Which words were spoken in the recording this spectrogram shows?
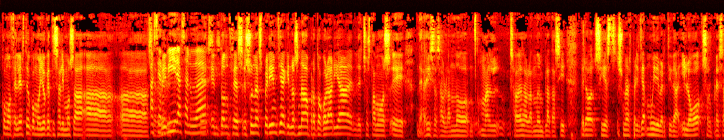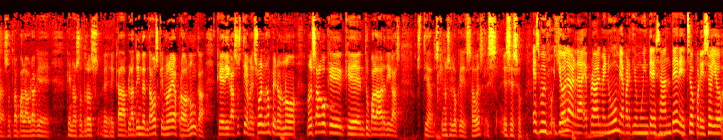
como Celeste o como yo que te salimos a a, A servir, a saludar, Eh, sí, sí. entonces, es una experiencia que no es nada protocolaria, de hecho estamos eh, de risas hablando mal, ¿sabes? Hablando en plata así, pero sí es, es una experiencia muy divertida. Y luego, sorpresa, es otra palabra que, que nosotros, eh, cada plato intentamos que no lo hayas probado nunca. Que digas, hostia, me suena, pero no, no es algo que, que en tu paladar digas, hostia, es que no sé lo que es, ¿sabes? Es, es eso. Es muy, fu- yo la verdad he probado el menú, me ha parecido muy interesante, de hecho por eso yo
